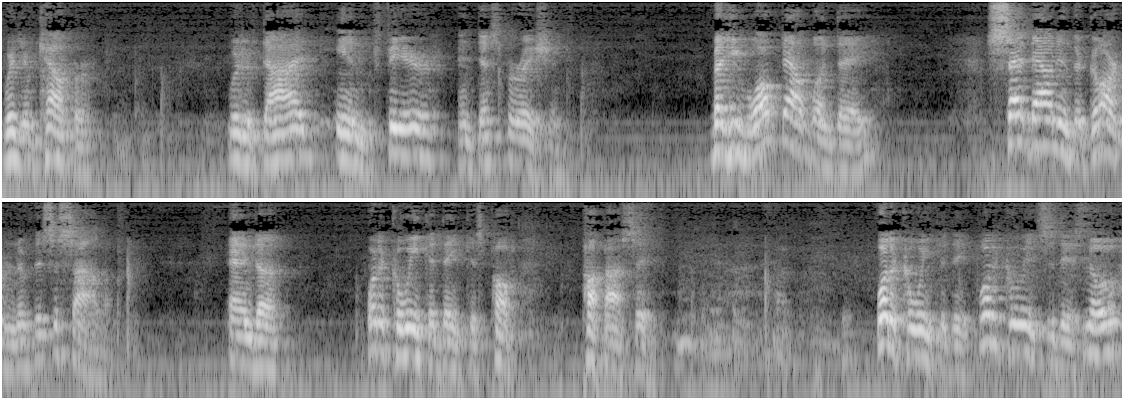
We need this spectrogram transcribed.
William Cowper would have died in fear and desperation. But he walked out one day, sat down in the garden of this asylum, and uh, what a coinkydink, as Pop, Popeye said. What a coinkydink. What a coincidence. No,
